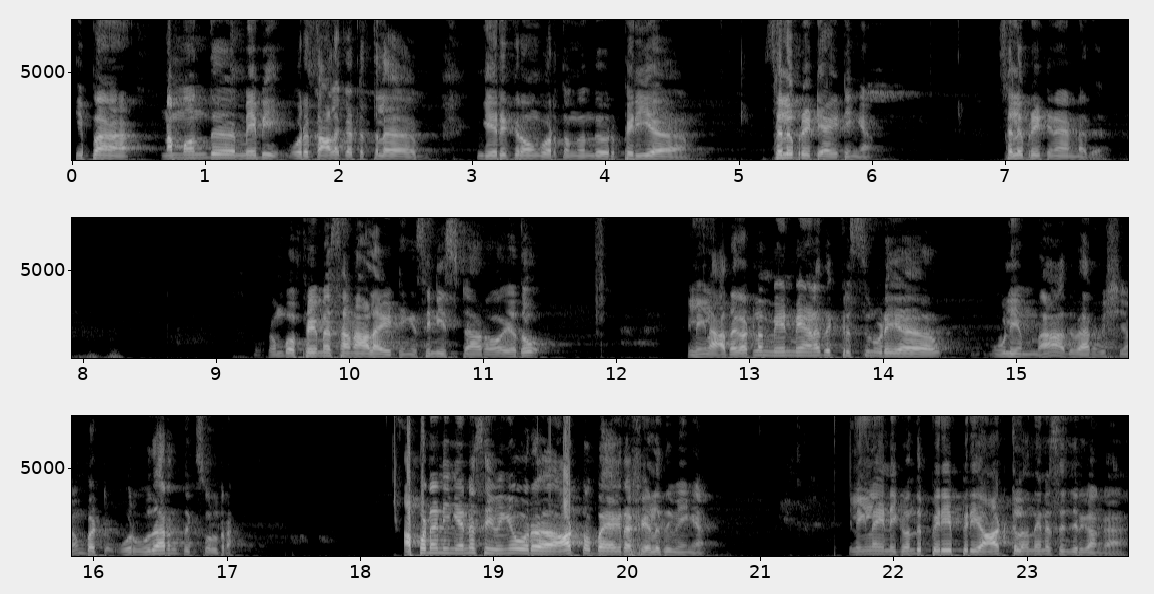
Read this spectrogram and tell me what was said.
இப்போ நம்ம வந்து மேபி ஒரு காலகட்டத்தில் இங்கே இருக்கிறவங்க ஒருத்தவங்க வந்து ஒரு பெரிய செலிப்ரிட்டி ஆகிட்டீங்க செலிப்ரிட்டினா என்னது? ரொம்ப ஃபேமஸான ஆள் ஆகிட்டீங்க சினி ஸ்டாரோ ஏதோ. இல்லைங்களா? அதை காட்டிலும் மேன்மையானது கிறிஸ்தனுடைய ஊழியம் தான் அது வேற விஷயம். பட் ஒரு உதாரணத்துக்கு சொல்கிறேன் அப்படின்னா நீங்கள் என்ன செய்வீங்க? ஒரு ஆட்டோ பயோகிராஃபி எழுதுவீங்க. இல்லைங்களா? இன்றைக்கி வந்து பெரிய பெரிய ஆட்கள் வந்து என்ன செஞ்சுருக்காங்க?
